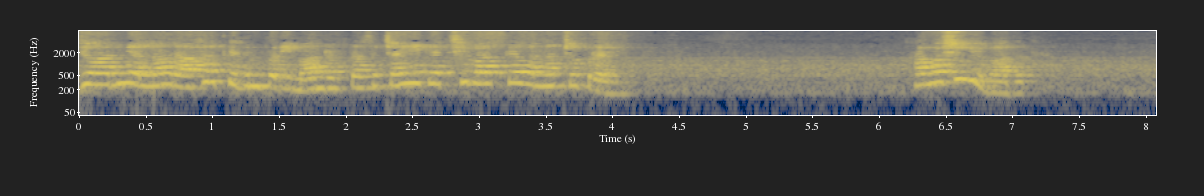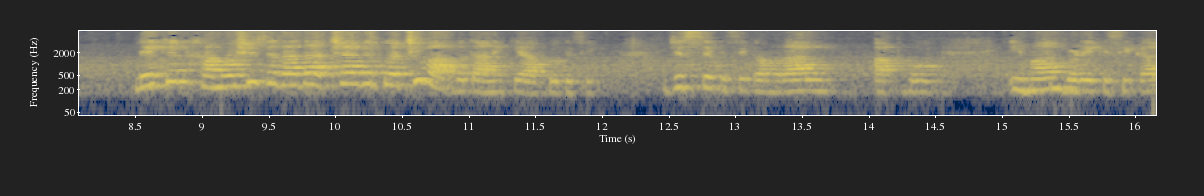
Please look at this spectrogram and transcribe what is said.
جو آدمی اللہ اور آخرت کے دن پر ایمان رکھتا اسے چاہیے کہ اچھی بات کہ ورنہ چپ رہے۔ خاموشی کی عبادت ہے۔ لیکن خاموشی سے زیادہ اچھا اگر کوئی اچھی بات بتانے کی آپ کو کسی جس سے کسی کا مرال آپ ہو، ایمان بڑھے، کسی کا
